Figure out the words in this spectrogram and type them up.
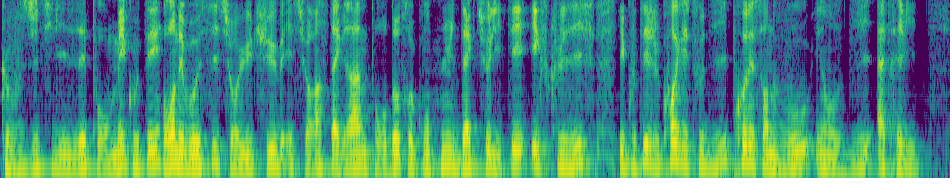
que vous utilisez pour m'écouter. Rendez-vous aussi sur YouTube et sur Instagram pour d'autres contenus d'actualité exclusifs. Écoutez, je crois que j'ai tout dit, prenez soin de vous et on se dit à très vite.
